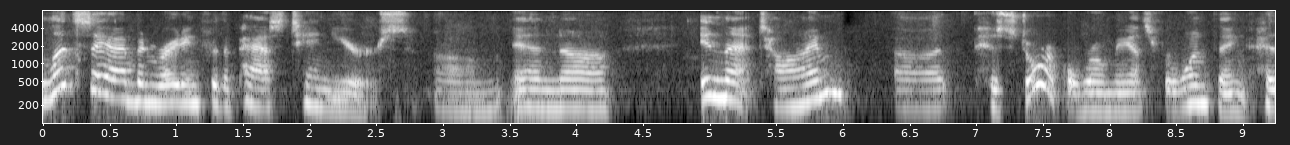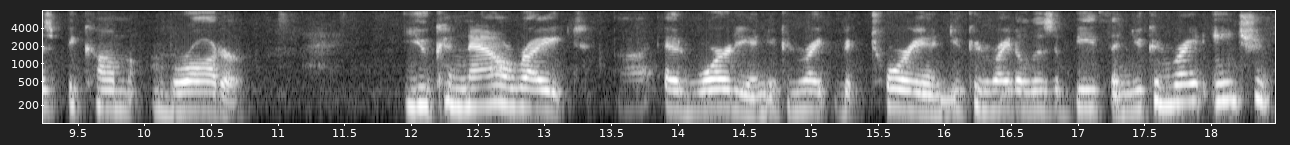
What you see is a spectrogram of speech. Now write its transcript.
let's say I've been writing for the past 10 years. Um, and uh, in that time, uh, historical romance, for one thing, has become broader. You can now write uh, Edwardian, you can write Victorian, you can write Elizabethan, you can write ancient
